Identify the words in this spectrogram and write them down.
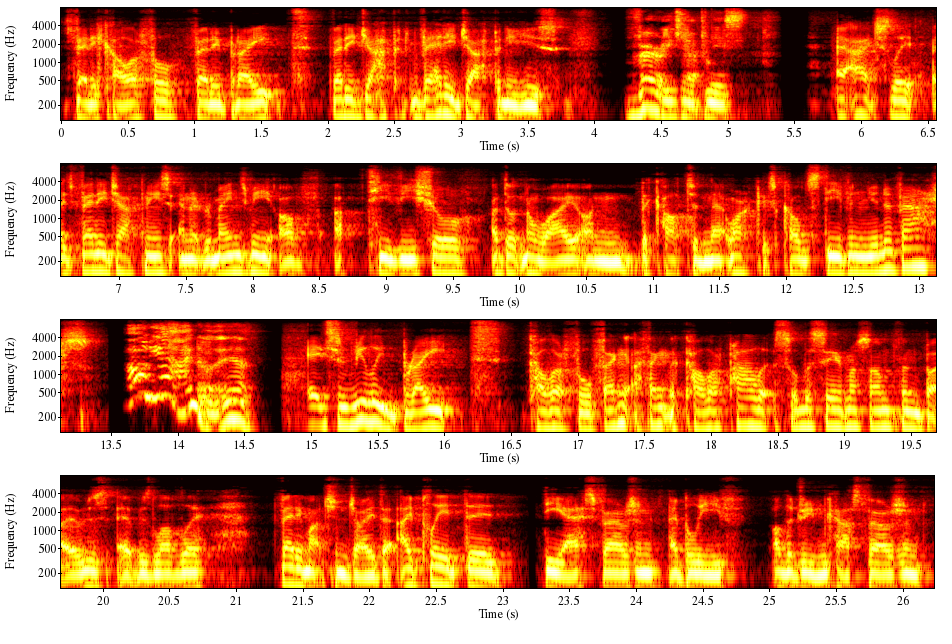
It's very colourful, very bright, very Jap- very Japanese. Very Japanese. It actually, it's very Japanese, and it reminds me of a TV show. I don't know why on the Cartoon Network. It's called Steven Universe. Oh yeah, I know. Yeah. It's a really bright, colourful thing. I think the colour palettes are the same or something, but it was it was lovely. Very much enjoyed it. I played the DS version, I believe, or the Dreamcast version,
